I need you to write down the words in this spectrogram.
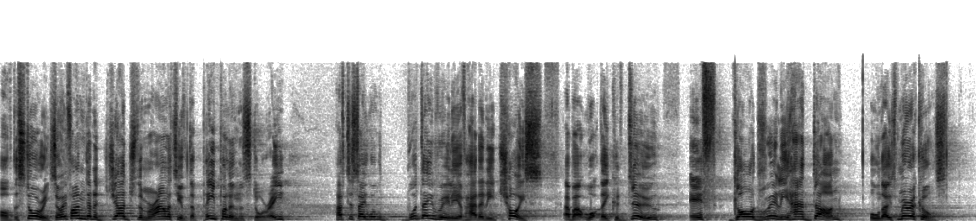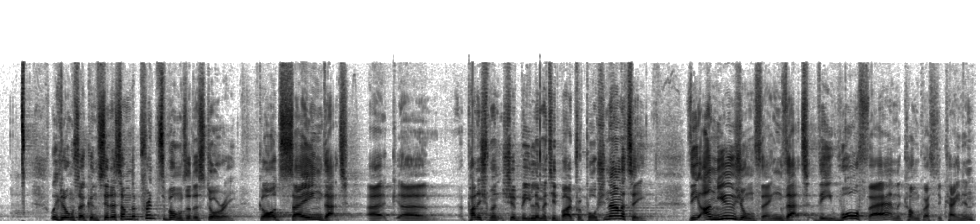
of the story. So if I'm going to judge the morality of the people in the story, I have to say, well, would they really have had any choice about what they could do if God really had done all those miracles? We could also consider some of the principles of the story. God saying that uh, uh, punishment should be limited by proportionality. The unusual thing that the warfare and the conquest of Canaan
